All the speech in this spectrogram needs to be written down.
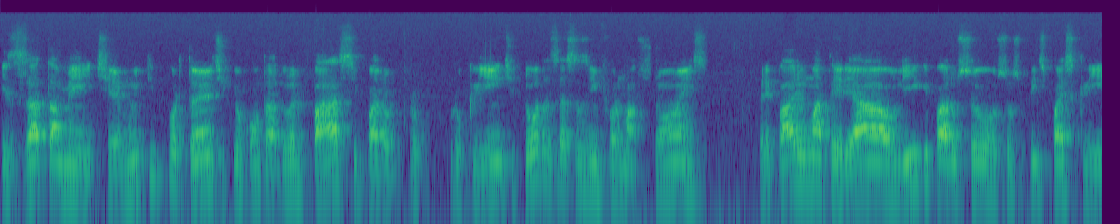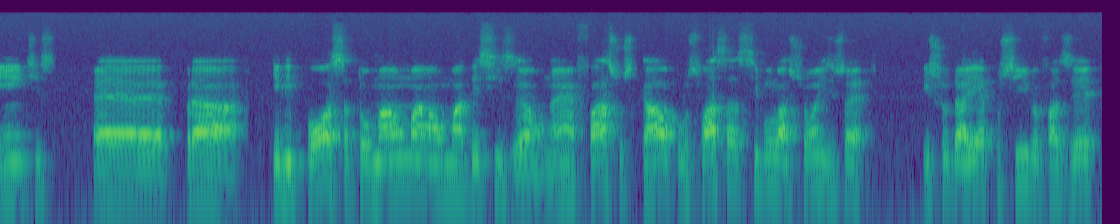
Exatamente. É muito importante que o contador passe para o, para o cliente todas essas informações, prepare um material, ligue para os seu, seus principais clientes é, para que ele possa tomar uma, uma decisão, né? Faça os cálculos, faça as simulações, isso, é, isso daí é possível fazer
